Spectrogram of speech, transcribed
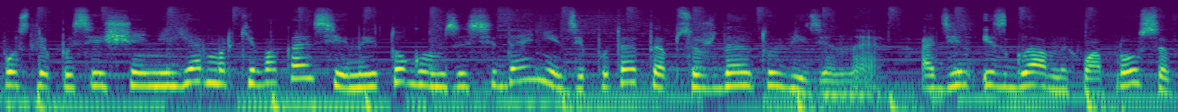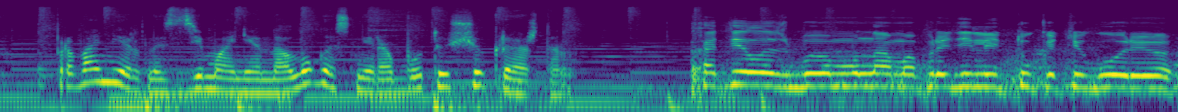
После посещения ярмарки вакансий на итоговом заседании депутаты обсуждают увиденное. Один из главных вопросов – правомерность взимания налога с неработающих граждан. Хотелось бы нам определить ту категорию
